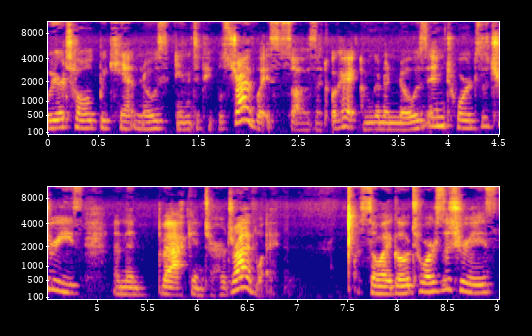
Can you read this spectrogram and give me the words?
we are told we can't nose into people's driveways. So I was like, okay, I'm gonna nose in towards the trees and then back into her driveway. So I go towards the trees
